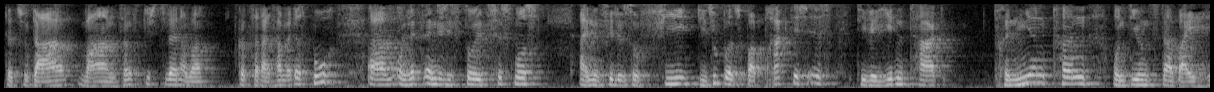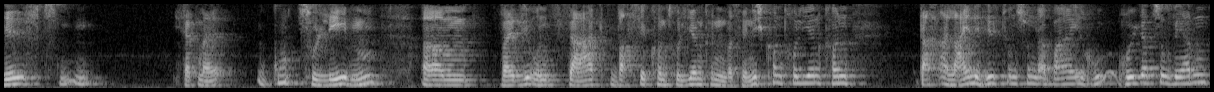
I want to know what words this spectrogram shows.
dazu da waren, veröffentlicht zu werden. Aber Gott sei Dank haben wir das Buch. Ähm, und letztendlich ist Stoizismus eine Philosophie, die super, super praktisch ist, die wir jeden Tag trainieren können und die uns dabei hilft, ich sag mal, gut zu leben. Ähm, weil sie uns sagt, was wir kontrollieren können und was wir nicht kontrollieren können. Das alleine hilft uns schon dabei, ruhiger zu werden.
